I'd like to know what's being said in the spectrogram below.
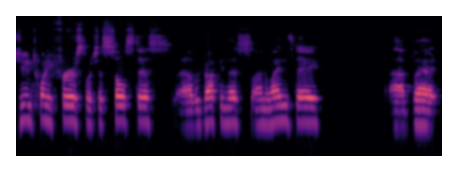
June 21st, which is solstice. Uh, we're dropping this on Wednesday, uh, but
